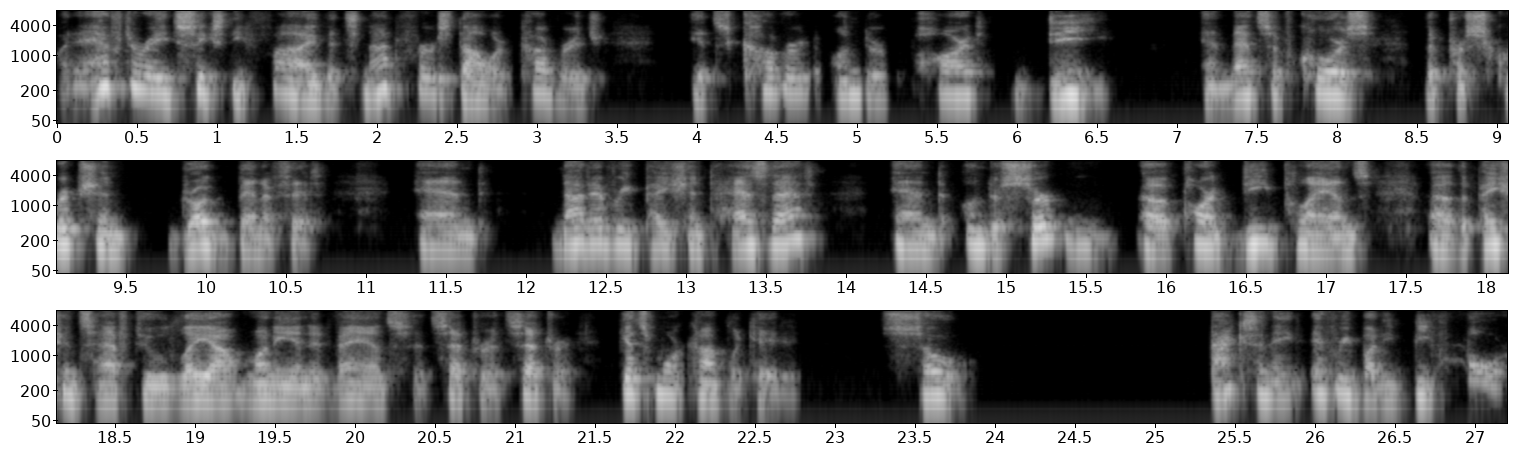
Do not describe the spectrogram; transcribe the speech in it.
But after age 65, it's not first dollar coverage, it's covered under Part D. And that's, of course, the prescription drug benefit. And not every patient has that. And under certain uh, Part D plans, uh, the patients have to lay out money in advance, et cetera, et cetera. Gets more complicated. So vaccinate everybody before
